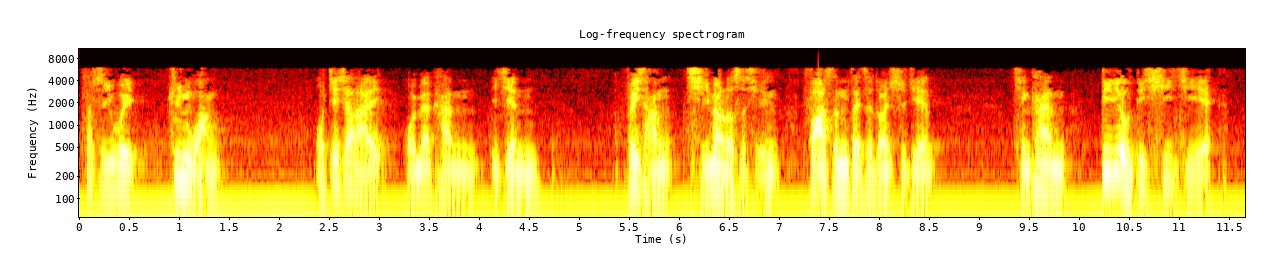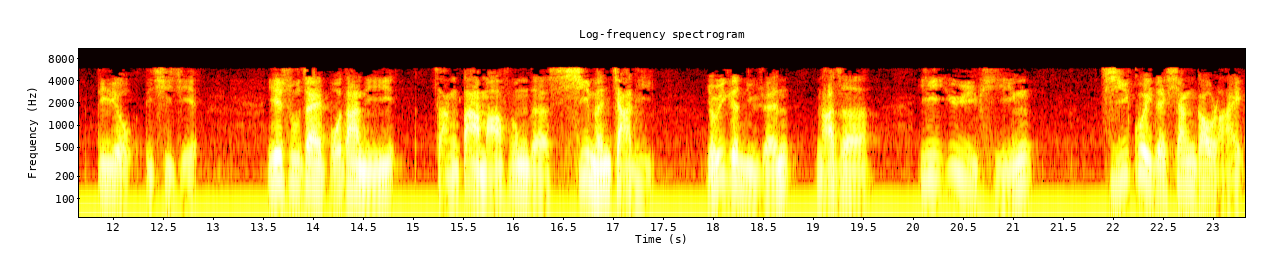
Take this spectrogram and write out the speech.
他是一位君王。我接下来我们要看一件非常奇妙的事情发生在这段时间，请看第六、第七节，第六、第七节。耶稣在伯大尼长大麻风的西门家里，有一个女人拿着一玉瓶极贵的香膏来，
